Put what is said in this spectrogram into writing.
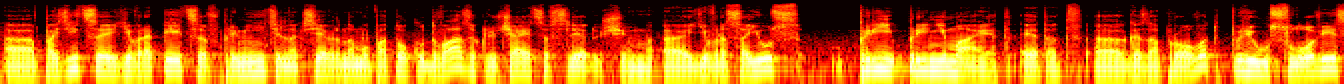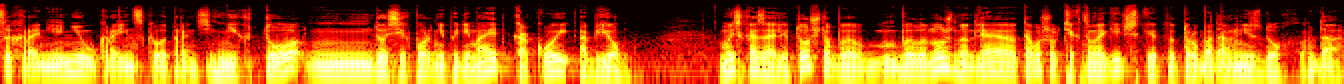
А, Позиция европейцев применительно к Северному потоку-2 заключается в следующем. Э, Евросоюз при, принимает этот э, газопровод при условии сохранения украинского транзита. Никто до сих пор не понимает, какой объем. Мы сказали то, чтобы было нужно для того, чтобы технологически эта труба Да. там не сдохла. Да.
